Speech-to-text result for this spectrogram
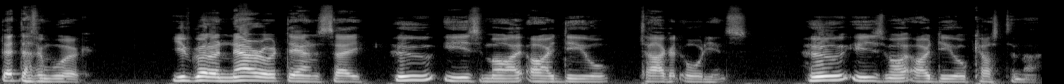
That doesn't work. You've got to narrow it down and say, who is my ideal target audience? Who is my ideal customer?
